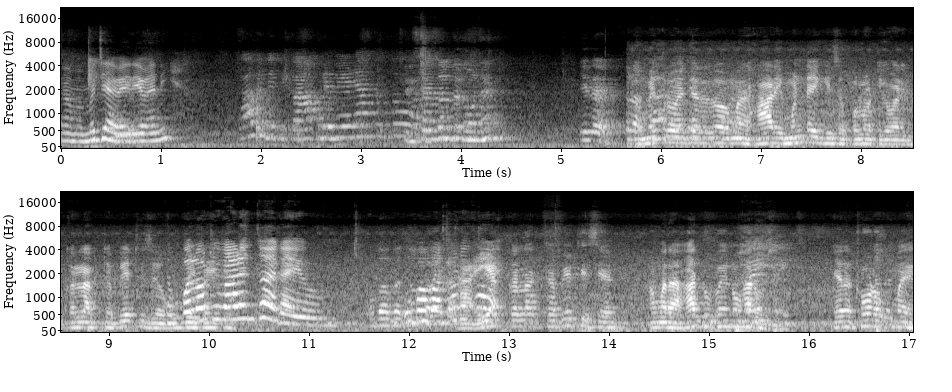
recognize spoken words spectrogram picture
આમાં મજા આવે રહેવાની. મિત્રો અત્યારે તો અમારે હાડી મંડાઈ ગઈ છે પલોટી વાળી કલાક તો બેઠી છે પલોઠી થઈ થાય કાંઈ ઊભા એક કલાક તો બેઠી છે. અમારા હાડુભાઈ નું હારું છે. થોડોકમાં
